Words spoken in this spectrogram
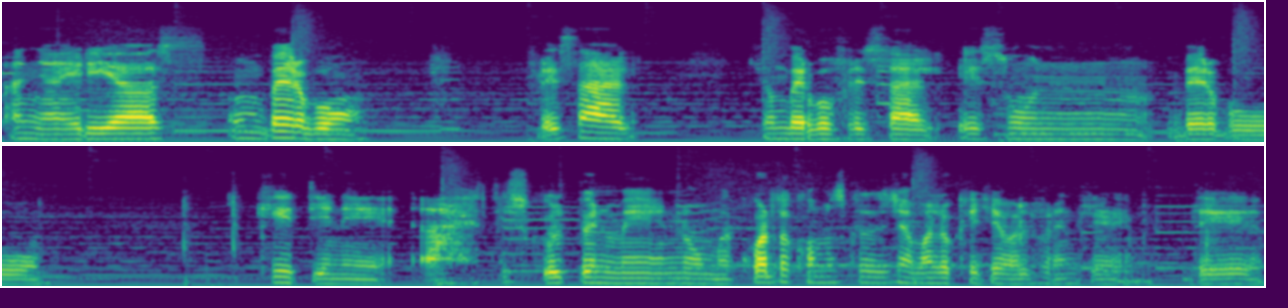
añadirías un verbo fresal. Que un verbo fresal es un verbo que tiene, ah, discúlpenme, no me acuerdo cómo es que se llama lo que lleva al frente de,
